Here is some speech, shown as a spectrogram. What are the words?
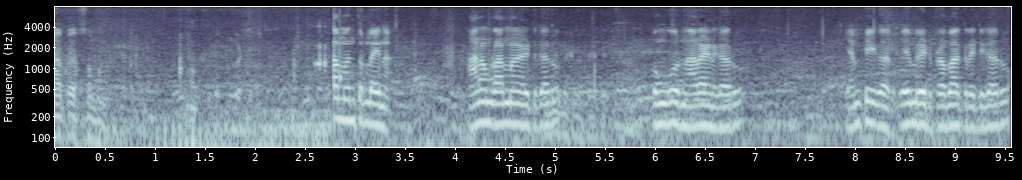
నా పేరు సుమన్. మంత్రులైన ఆనం రామారెడ్డి గారు పొంగూరు నారాయణ గారు ఎంపీ గారు వేమిరెడ్డి ప్రభాకర్ రెడ్డి గారు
